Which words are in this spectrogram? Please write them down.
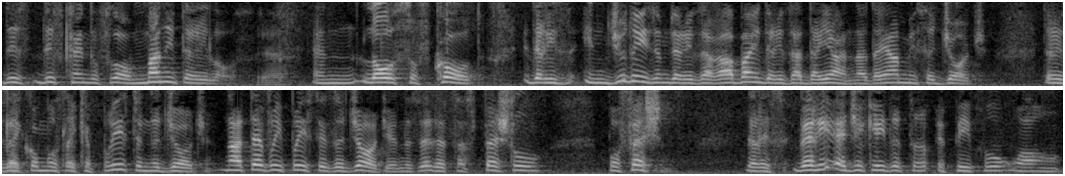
this, this kind of law, monetary laws Yeah. and laws of court. There is, in Judaism, there is a rabbi and there is a dayan. A dayan means a judge. There is like almost like a priest and a judge. Not every priest is a judge, understand? That's a special profession. There is very educated uh, people. Well,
